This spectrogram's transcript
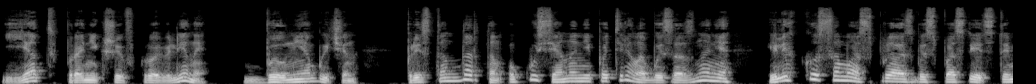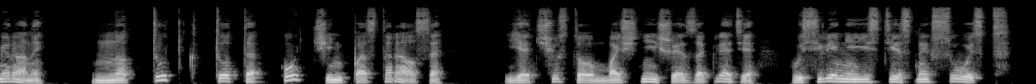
Яд, проникший в кровь Лены, был необычен. При стандартном укусе она не потеряла бы сознание и легко сама справилась бы с последствиями раны. Но тут кто-то очень постарался. Я чувствовал мощнейшее заклятие, усиление естественных свойств.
